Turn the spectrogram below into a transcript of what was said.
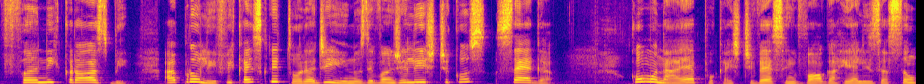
Fanny Crosby, a prolífica escritora de hinos evangelísticos cega. Como na época estivesse em voga a realização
